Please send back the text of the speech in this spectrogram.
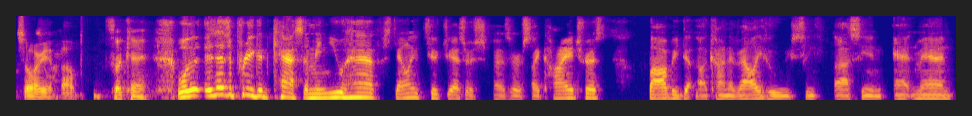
sorry about. It's okay. Well, it has a pretty good cast. I mean, you have Stanley Tucci as her as her psychiatrist, Bobby uh, Cannavale, who we've seen last seen in Ant Man,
